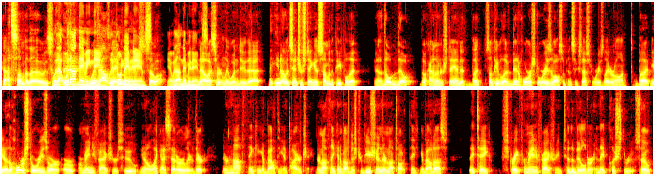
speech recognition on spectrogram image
got some of those. Without without naming without names, naming like, don't name names. names. So yeah, without naming names. No, I certainly wouldn't do that. But you know, it's interesting is some of the people that you know they'll they'll they'll kind of understand it. But some people that have been horror stories have also been success stories later on. But you know, the horror stories are, are, are manufacturers who, you know, like I said earlier, they're they're not thinking about the entire chain. They're not thinking about distribution. They're not talk, thinking about us. They take straight from manufacturing to the builder and they push through. So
